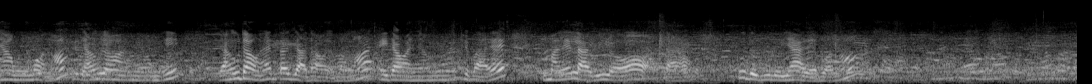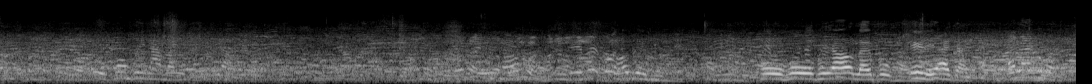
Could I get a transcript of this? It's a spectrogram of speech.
ညောင်မြင့်ပေါ့နော်ရာဟုတောင်းကညောင်မြင့်ရာဟုတောင်းကတက်ကြတောင်းရပေါ့နော်အဲ့တောင်းကညောင်မြင့်ပဲဖြစ်ပါတယ်ဒီမှာလည်းလာပြီးတော့ဒါကုသပြုလို့ရတယ်ပေါ့နော် ဟိုဟိုဖះလိုက်ပို့ခိုင်းအေးလေအားကြောင့်ဟ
